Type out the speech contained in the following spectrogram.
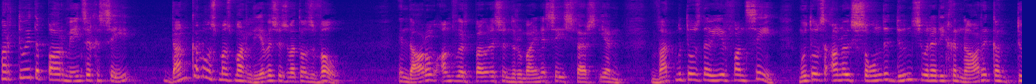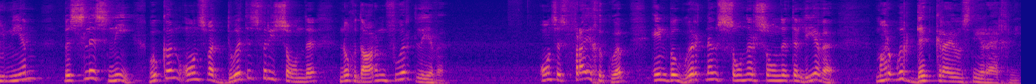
Maar toe het 'n paar mense gesê, dan kan ons mos maar lewe soos wat ons wil. En daarom antwoord Paulus in Romeine 6 vers 1: Wat moet ons nou hiervan sê? Moet ons aanhou sonde doen sodat die genade kan toeneem? Beslis nie. Hoe kan ons wat dood is vir die sonde nog daarin voortlewe? Ons is vrygekoop en behoort nou sonder sonde te lewe, maar ook dit kry ons nie reg nie.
